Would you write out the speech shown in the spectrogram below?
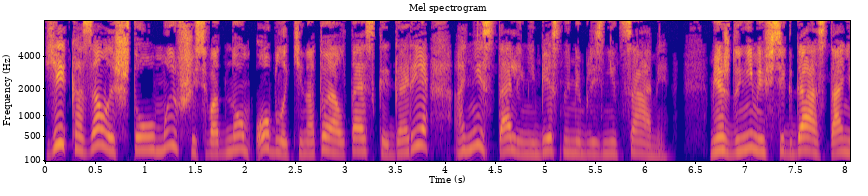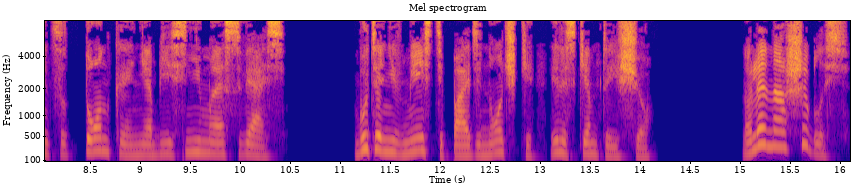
Ей казалось, что, умывшись в одном облаке на той Алтайской горе, они стали небесными близнецами. Между ними всегда останется тонкая, необъяснимая связь. Будь они вместе, поодиночке или с кем-то еще. Но Лена ошиблась.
